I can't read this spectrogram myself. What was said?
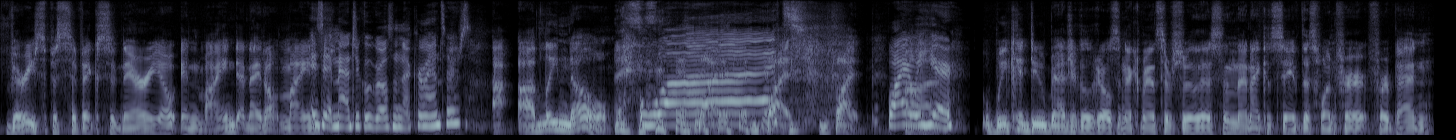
very specific scenario in mind, and I don't mind. is it magical girls and necromancers O- oddly no, what but but why are we uh, here we could do magical girls and necromancers for this, and then I could save this one for for Ben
